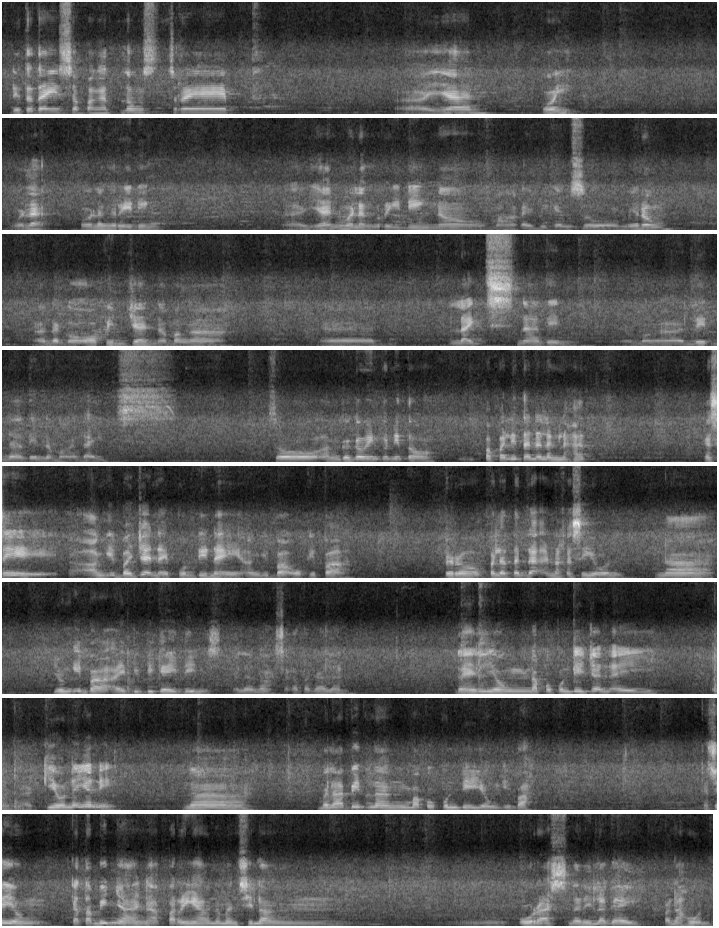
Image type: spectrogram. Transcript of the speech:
Dito tayo sa pangatlong strip. Ayan. Uy. Wala. Walang reading. Ayan, walang reading, no, mga kaibigan. So, merong ah, nag-o-open dyan ng mga ah, lights natin. Yung mga LED natin ng mga lights. So, ang gagawin ko nito, papalitan na lang lahat. Kasi, ang iba dyan ay pundi na eh. Ang iba, okay pa. Pero, palatandaan na kasi yon na yung iba ay bibigay din wala, no, sa katagalan. Dahil yung napupundi dyan ay uh, na yan eh. Na malapit nang mapupundi yung iba. Kasi yung katabi niya na pareha naman silang mm, oras na nilagay, panahon,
